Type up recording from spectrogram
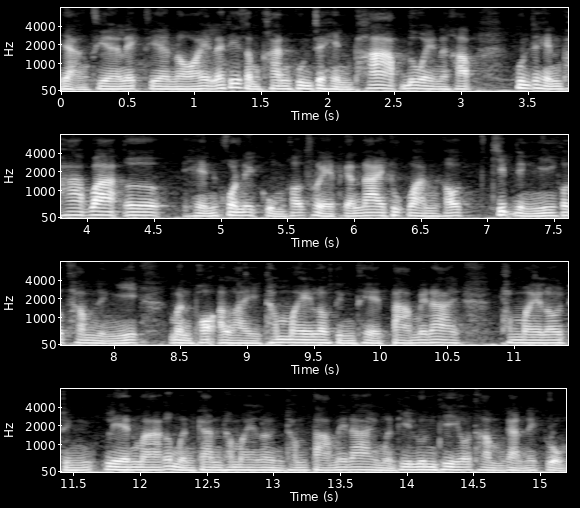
อย่างทีละเล็กทีละน้อย และที่สำคัญคุณจะเห็นภาพด้วยนะครับคุณจะเห็นภาพว่าเออเห็นคนในกลุ่มเขาเทรดกันได้ทุกวันเขาคิดอย่างนี้เขาทำอย่างนี้ มันเพราะอะไรทำไมเราถึงเทรดตามไม่ได้ทำไมเราถึงเรียนมาก็เหมือนกันทำไมเราถึงทำตามไม่ได้เหมือนที่รุ่นพี่เขาทำกันในกลุ่ม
